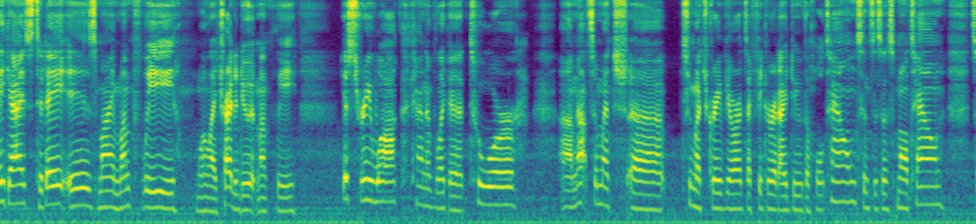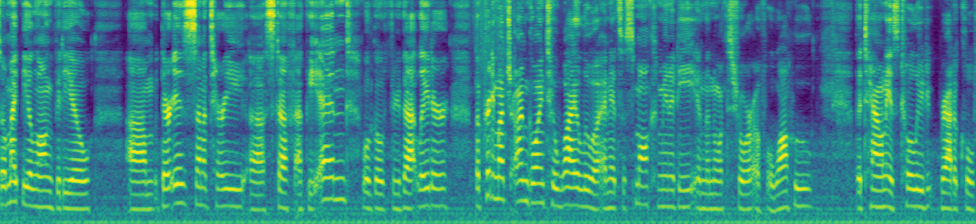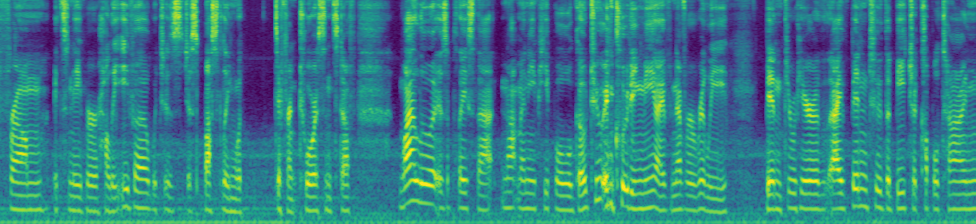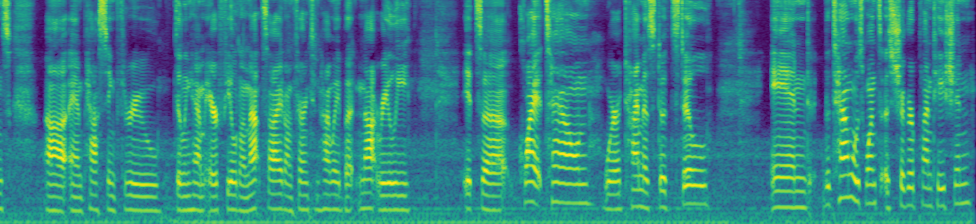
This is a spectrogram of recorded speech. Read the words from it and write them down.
Hey guys, today is my monthly, well, I try to do it monthly, history walk, kind of like a tour. Um, not so much, uh, too much graveyards. I figured I'd do the whole town since it's a small town. So it might be a long video. Um, there is cemetery uh, stuff at the end. We'll go through that later. But pretty much I'm going to Waialua and it's a small community in the north shore of Oahu. The town is totally radical from its neighbor Haleiwa, which is just bustling with different tourists and stuff. Waialua is a place that not many people go to, including me. I've never really been through here. I've been to the beach a couple times uh, and passing through Dillingham Airfield on that side on Farrington Highway, but not really. It's a quiet town where time has stood still. And the town was once a sugar plantation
